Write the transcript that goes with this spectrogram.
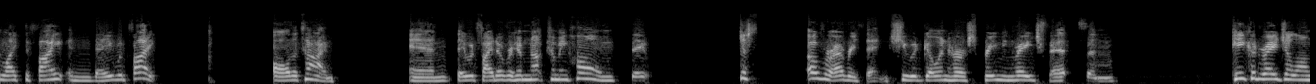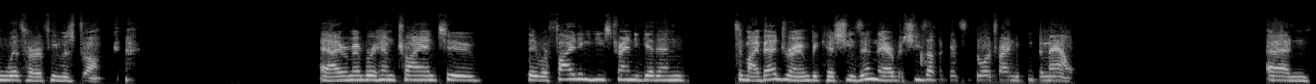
liked to fight and they would fight all the time. And they would fight over him not coming home. They just over everything. She would go in her screaming rage fits, and he could rage along with her if he was drunk. And I remember him trying to, they were fighting. He's trying to get in to my bedroom because she's in there, but she's up against the door trying to keep him out. And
